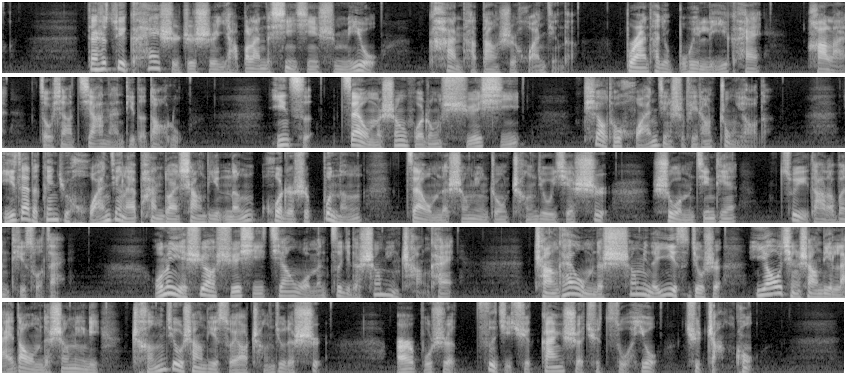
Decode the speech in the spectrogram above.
但是，最开始之时，亚伯兰的信心是没有看他当时环境的，不然他就不会离开哈兰，走向迦南地的道路。因此，在我们生活中学习跳脱环境是非常重要的。一再的根据环境来判断上帝能或者是不能在我们的生命中成就一些事，是我们今天最大的问题所在。我们也需要学习将我们自己的生命敞开，敞开我们的生命的意思就是邀请上帝来到我们的生命里，成就上帝所要成就的事，而不是自己去干涉、去左右、去掌控。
